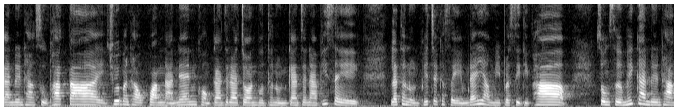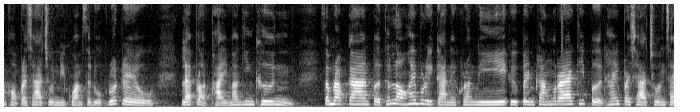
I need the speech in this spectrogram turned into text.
การเดินทางสู่ภาคใต้ ช่วยบรรเทาความหนาแน่นของการจราจรบนถนนกาญจนาพิเศษและถนนเพชรเกษมได้อย่างมีประสิทธิภาพ ส่งเสริมให้การเดินทางของประชาชนมีความสะดวกรวดเร็ว และปลอดภัยมากยิ่งขึ้นสำหรับการเปิดทดลองให้บริการในครั้งนี้ ถือเป็นครั้งแรกที่เปิดให้ประชาชนใช้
